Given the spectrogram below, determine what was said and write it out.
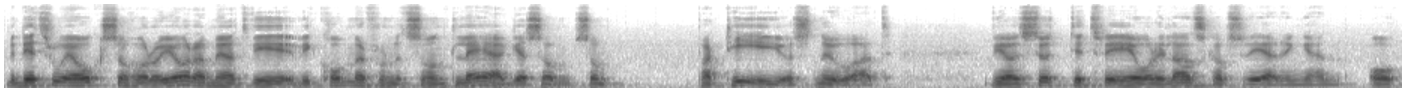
men det tror jag också har att göra med att vi, vi kommer från ett sånt läge som, som parti just nu att vi har suttit tre år i landskapsregeringen och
